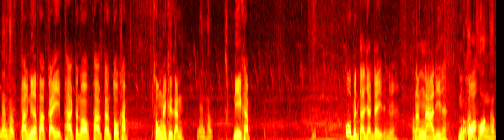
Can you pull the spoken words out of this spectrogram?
แม่นครับ ภาคเหนือภาคใกล้ภาคตะวันออกภาคตะวันตกครับส่งให้คือกัน แม่นครับ นี่ครับ โอ้เป็นตาอยากได้ทีนี้ครับ หนังหนาดีแท้มุงประข้อกันท่วงครับ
